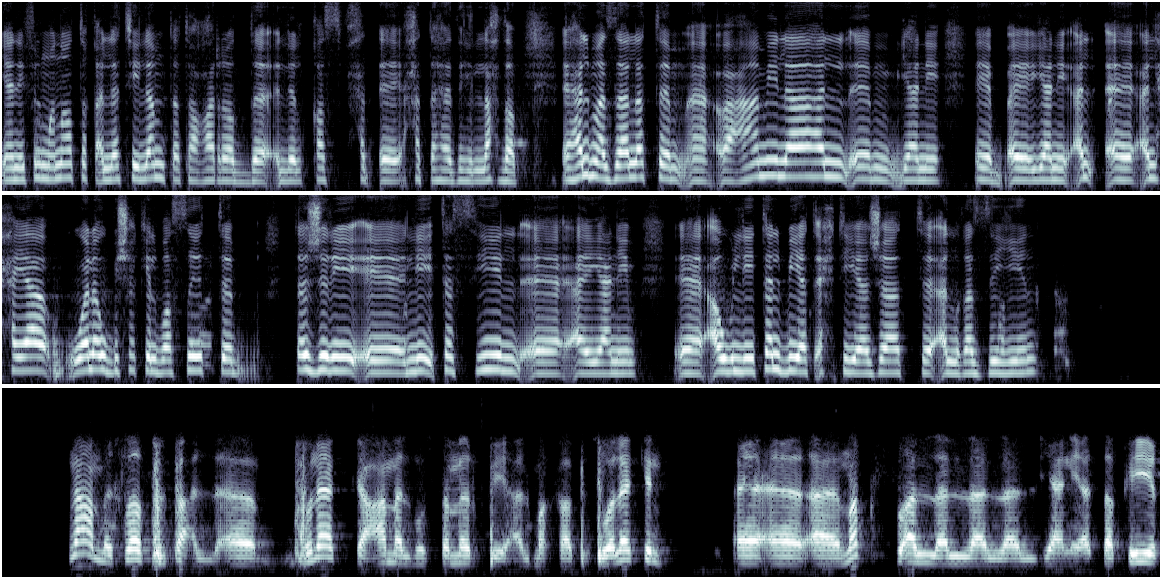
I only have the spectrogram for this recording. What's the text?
يعني في المناطق التي لم تتعرض للقصف حتى هذه اللحظة. هل ما زالت عاملة؟ هل يعني يعني الحياة ولو بشكل بسيط تجري لتسهيل يعني أو لتلبية احتياجات الغزيين؟ نعم إخلاص بالفعل هناك عمل مستمر في المخابز ولكن آه، آه، آه، نقص يعني الدقيق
